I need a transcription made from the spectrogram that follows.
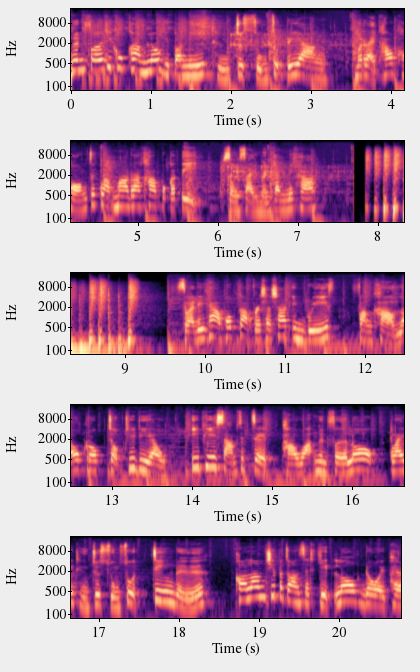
เงินเฟอ้อที่คุกคามโลกอยู่ตอนนี้ถึงจุดสูงสุดหรือยัง เมื่อไหร่ข้าวของจะกลับมาราคาปกติ สงสัยเหมือนกันไหมคะ สวัสดีค่ะ พบกับประชาชาติ in brief ฟังข่าวเล่าครบจบที่เดียว EP 37 ภาวะเงินเฟ้อโลกใกล้ถึงจุดสูงสุดจริงหรือ คอลัมน์ชีพจรเศรษฐกิจโลกโดยภัย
